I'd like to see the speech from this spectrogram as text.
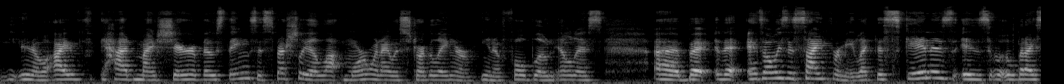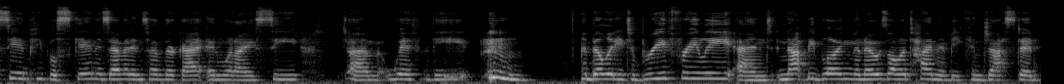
you know, I've had my share of those things, especially a lot more when I was struggling or, you know, full blown illness. Uh, but the, it's always a sign for me. Like the skin is, is what I see in people's skin is evidence of their gut, and what I see um, with the ability to breathe freely and not be blowing the nose all the time and be congested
